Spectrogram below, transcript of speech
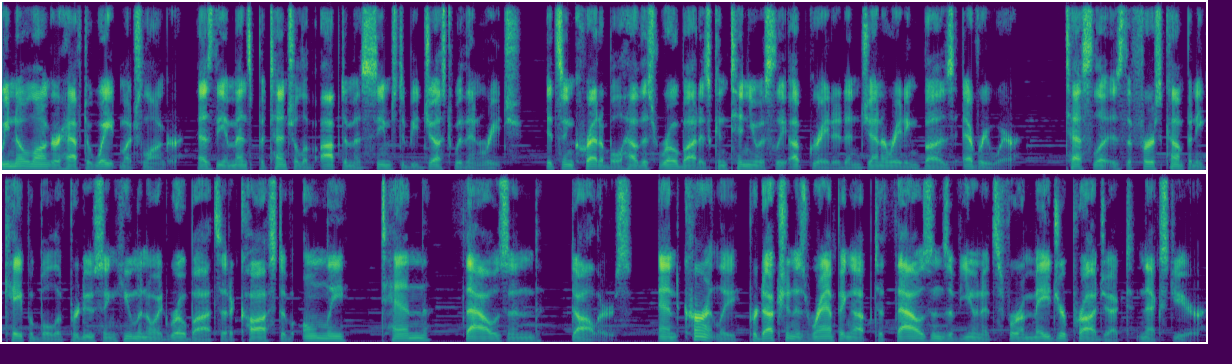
We no longer have to wait much longer, as the immense potential of Optimus seems to be just within reach. It's incredible how this robot is continuously upgraded and generating buzz everywhere. Tesla is the first company capable of producing humanoid robots at a cost of only $10,000. And currently, production is ramping up to thousands of units for a major project next year.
